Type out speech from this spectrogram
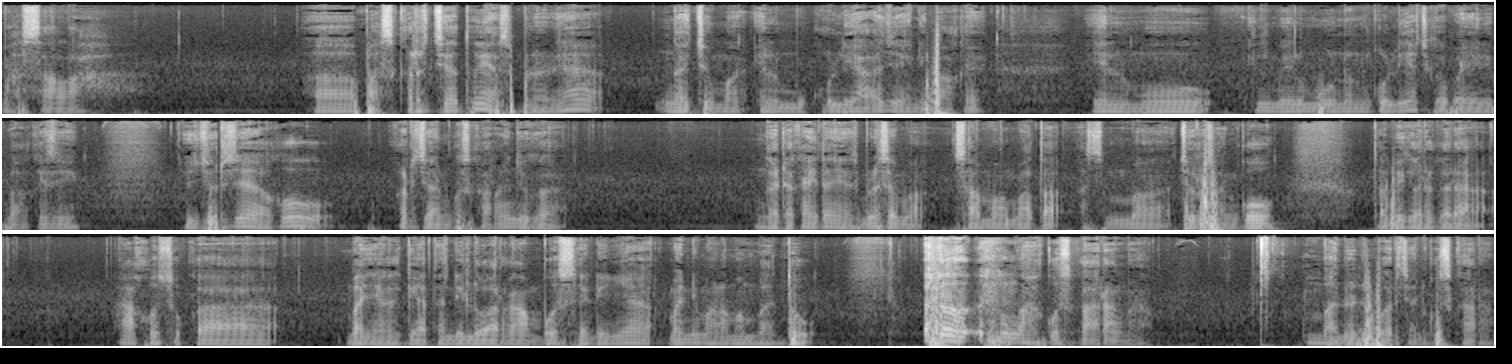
masalah uh, pas kerja tuh ya sebenarnya nggak cuma ilmu kuliah aja yang dipakai. Ilmu ilmu ilmu non kuliah juga banyak dipakai sih. Jujur sih aku kerjaanku sekarang juga nggak ada kaitannya sebenarnya sama sama mata sama jurusanku. Tapi gara-gara aku suka banyak kegiatan di luar kampus jadinya ini malah membantu aku sekarang lah. Membantu di pekerjaanku sekarang.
